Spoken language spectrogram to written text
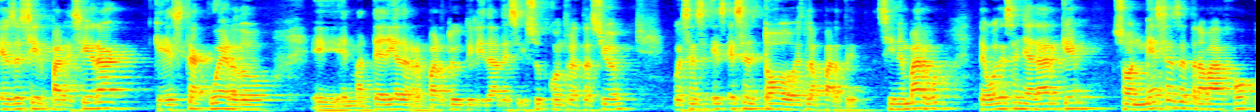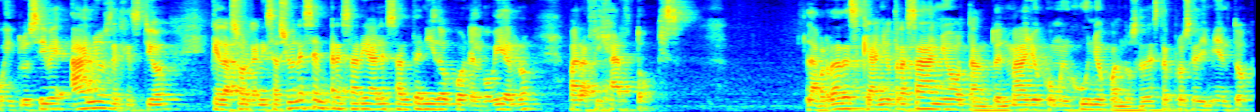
Es decir, pareciera que este acuerdo eh, en materia de reparto de utilidades y subcontratación pues es, es, el todo, es la parte. Sin embargo, debo de señalar que son meses de trabajo o inclusive años de gestión que las organizaciones empresariales han tenido con el gobierno para fijar topes. La verdad es que año tras año, tanto en mayo como en junio, cuando se da este procedimiento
